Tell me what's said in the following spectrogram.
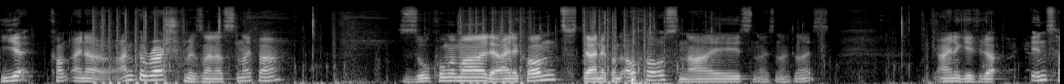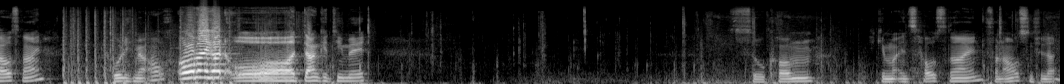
Hier kommt einer angerusht mit seiner Sniper. So, gucken wir mal. Der eine kommt. Der eine kommt auch raus. Nice, nice, nice, nice. Der eine geht wieder ins Haus rein. Hole ich mir auch. Oh mein Gott. Oh, danke, Teammate. So, komm. Ich gehe mal ins Haus rein. Von außen vielleicht.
